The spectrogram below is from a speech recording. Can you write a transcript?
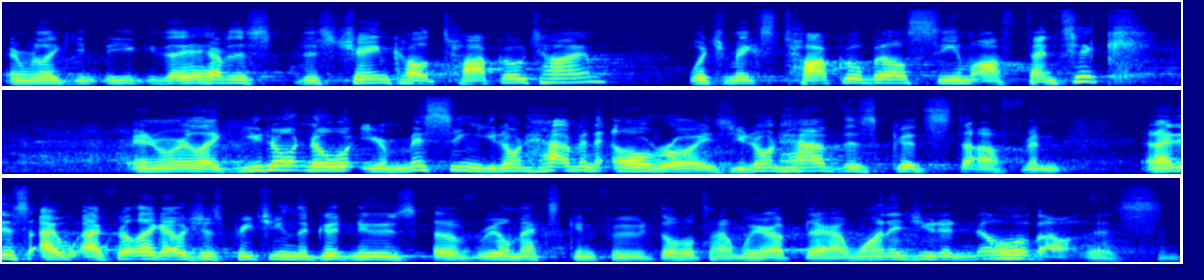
And we're like, you, you, they have this, this chain called Taco Time, which makes Taco Bell seem authentic. And we're like, you don't know what you're missing. You don't have an Elroy's. You don't have this good stuff. And, and I just, I, I felt like I was just preaching the good news of real Mexican food the whole time we were up there. I wanted you to know about this. And,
